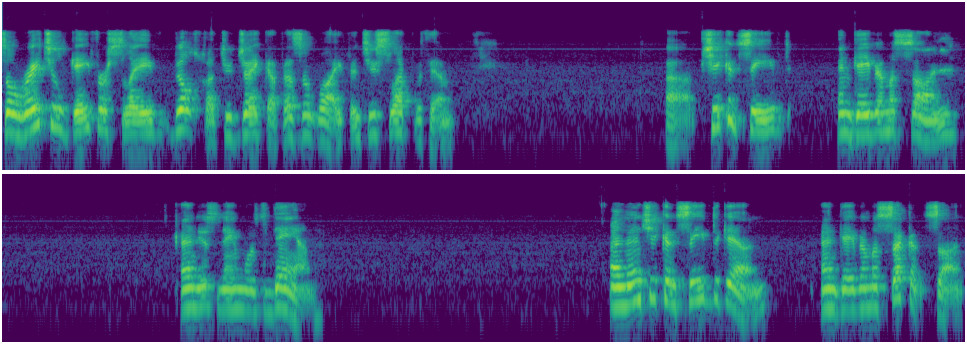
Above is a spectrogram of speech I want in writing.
So Rachel gave her slave Bilhah to Jacob as a wife, and she slept with him. Uh, she conceived and gave him a son, and his name was Dan. And then she conceived again and gave him a second son.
